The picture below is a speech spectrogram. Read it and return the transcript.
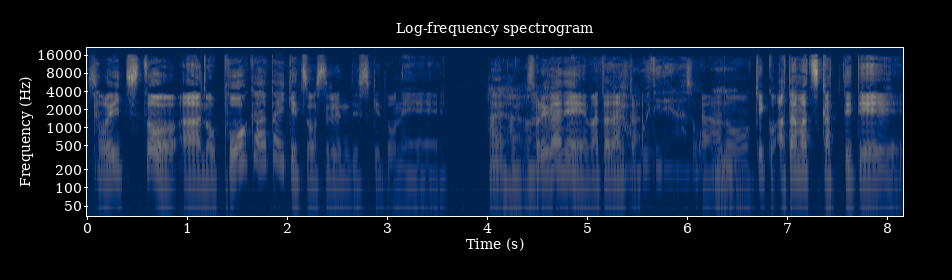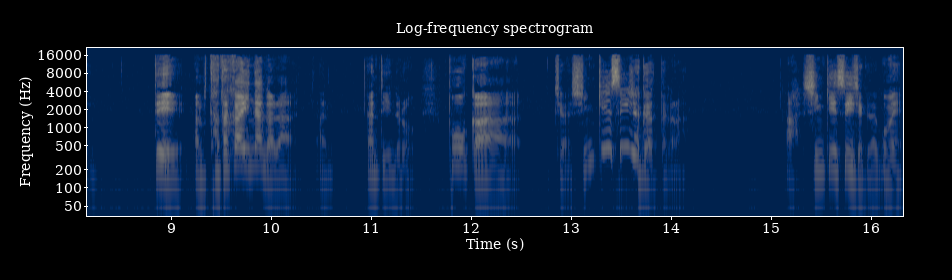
そいつとあのポーカー対決をするんですけどね。はいはいはいはいそれがねまたなんかあ覚えてねえなそこ。あの、結構頭使っててであの戦いながらあなんて言うんだろう。ポーカー違う神経衰弱だったかな。あ神経衰弱だごめん。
